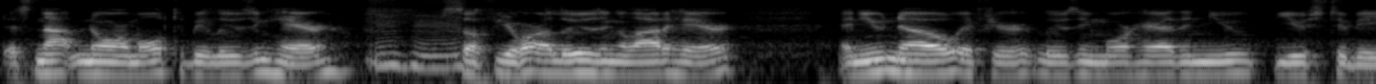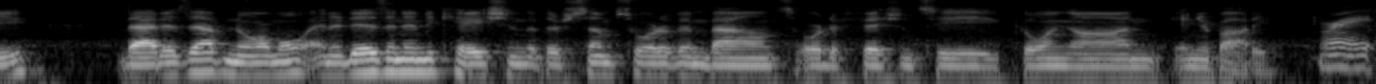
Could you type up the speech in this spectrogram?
it's not normal to be losing hair. Mm-hmm. so if you are losing a lot of hair and you know if you're losing more hair than you used to be that is abnormal and it is an indication that there's some sort of imbalance or deficiency going on in your body. Right.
